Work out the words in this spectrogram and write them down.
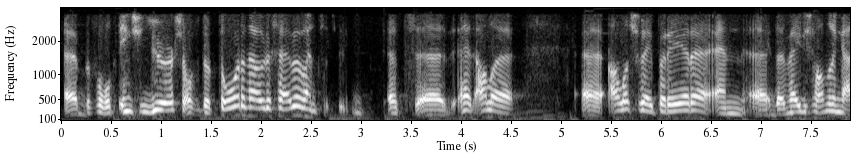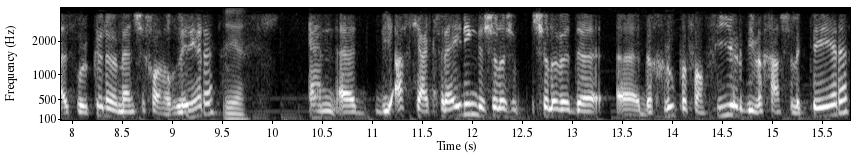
eh, bijvoorbeeld ingenieurs of doktoren nodig hebben. Want het, eh, het alle, alles repareren en de medische handelingen uitvoeren kunnen we mensen gewoon nog leren. En die acht jaar training, dan zullen, zullen we de, de groepen van vier die we gaan selecteren...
